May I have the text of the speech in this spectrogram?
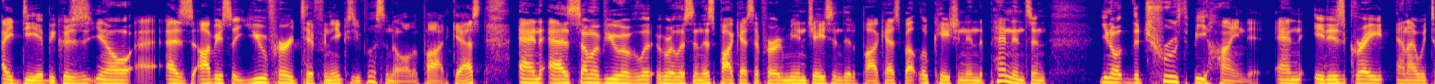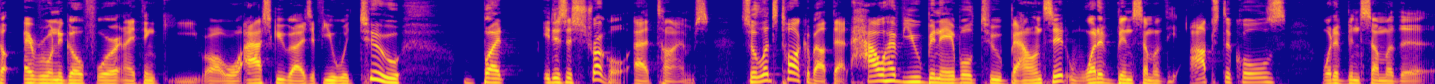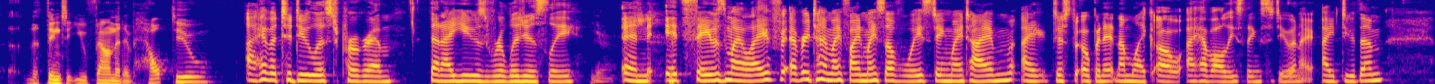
idea because you know as obviously you've heard tiffany because you've listened to all the podcasts and as some of you li- who are listening to this podcast have heard me and jason did a podcast about location independence and you know the truth behind it and it is great and i would tell everyone to go for it and i think uh, we'll ask you guys if you would too but it is a struggle at times. So let's talk about that. How have you been able to balance it? What have been some of the obstacles? What have been some of the the things that you found that have helped you? I have a to-do list program that I use religiously. Yeah. And it saves my life. Every time I find myself wasting my time, I just open it and I'm like, oh, I have all these things to do and I, I do them.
